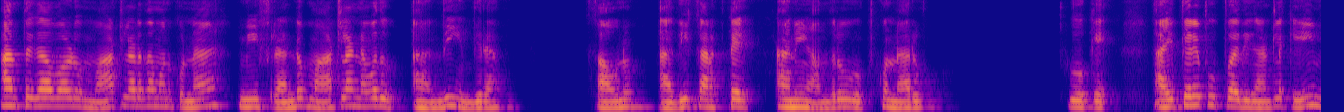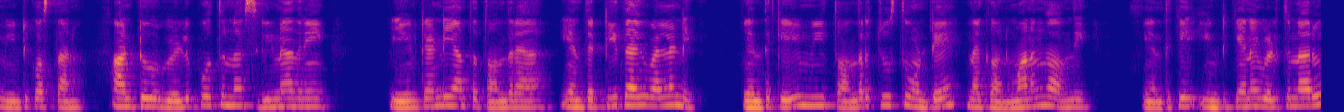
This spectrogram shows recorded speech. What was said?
అంతగా వాడు మాట్లాడదామనుకున్నా మీ ఫ్రెండ్ మాట్లాడినవదు అంది ఇందిర. అవును అది కరెక్టే అని అందరూ ఒప్పుకున్నారు. ఓకే అయితే రేపు పది గంటలకి మీ ఇంటికి వస్తాను అంటూ వెళ్ళిపోతున్న శ్రీనాథ్ని ఏంటండి అంత తొందర? ఎంత టీ తాగి వెళ్ళండి? ఇంతకీ మీ తొందర చూస్తూ ఉంటే నాకు అనుమానంగా ఉంది. ఇంతకీ ఇంటికైనా వెళ్తున్నారు?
